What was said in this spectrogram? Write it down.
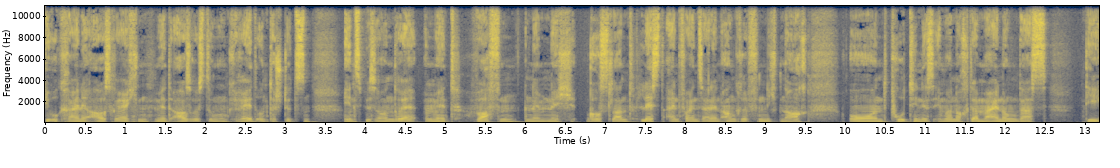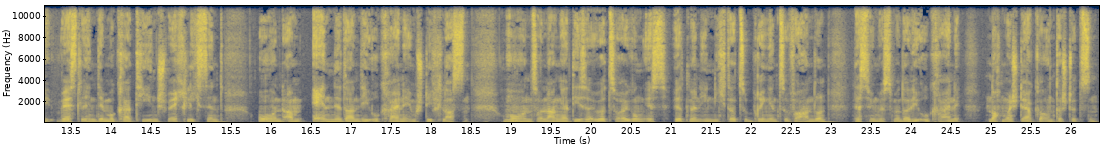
die Ukraine ausreichend mit Ausrüstung und Gerät unterstützen, insbesondere mit Waffen, nämlich Russland lässt einfach in seinen Angriffen nicht nach. Und Putin ist immer noch der Meinung, dass die westlichen Demokratien schwächlich sind und am Ende dann die Ukraine im Stich lassen. Mhm. Und solange er dieser Überzeugung ist, wird man ihn nicht dazu bringen zu verhandeln. Deswegen müssen wir da die Ukraine noch mal stärker unterstützen.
